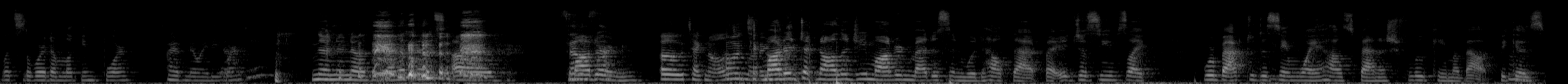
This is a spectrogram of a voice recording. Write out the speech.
what's the word I'm looking for? I have no idea. Quarantine? No, no, no. The benefits of Sounds modern Oh, technology. Oh, modern technology, modern medicine would help that, but it just seems like we're back to the same way how Spanish flu came about mm-hmm. because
